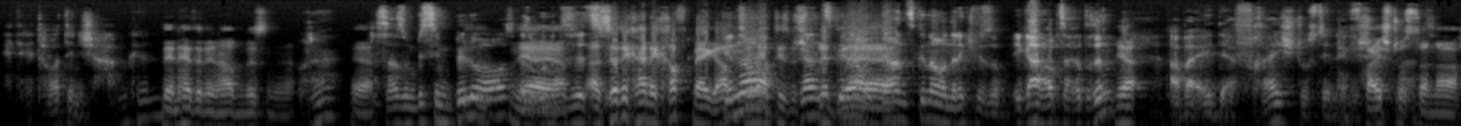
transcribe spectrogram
hätte der Torwart den nicht haben können? Den hätte den haben müssen. Ja, Oder? Ja. Das sah so ein bisschen Billo aus. Also, ja, ja. das jetzt- Als hätte keine Kraft mehr gehabt genau, so nach diesem ganz Sprint. genau, ja, ja, ganz genau. Und dann denke ich mir so, egal, Hauptsache drin. Ja. Aber ey, der Freistoß, den Der er Freistoß geschossen hat.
